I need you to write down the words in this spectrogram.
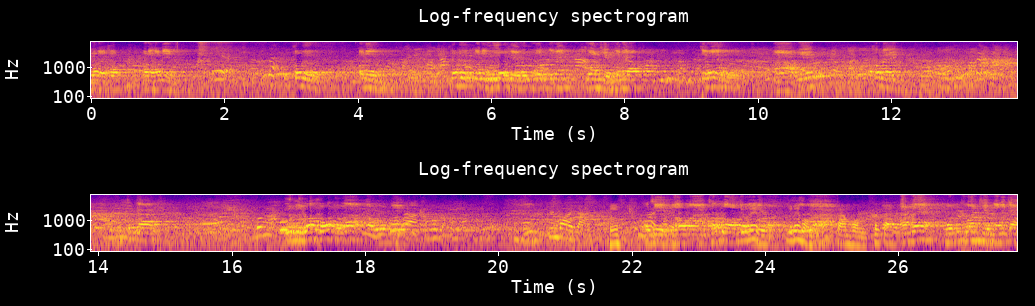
ข้อไหนครับข้อไหนครับนี่ข้อหนึ่งข้อหนึ่ง ก็หนึ่งก็หนึ่งเรื่องเกมวนวนใช่ไหมวนเข็มใช่ไหมครับใช่ไหมอ่านี้ข้อไหนตรงกลางบุญหรือว่าโค้ดหรือว่าเก่าลงเองนั่นบ่อยจ้ะหึโอเคเรามาทดลองอยู่ในดีกว่าอยู่ในห้องนะตามห้องต่างอันแรกหมุนทวนเข็มนาฬิกา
